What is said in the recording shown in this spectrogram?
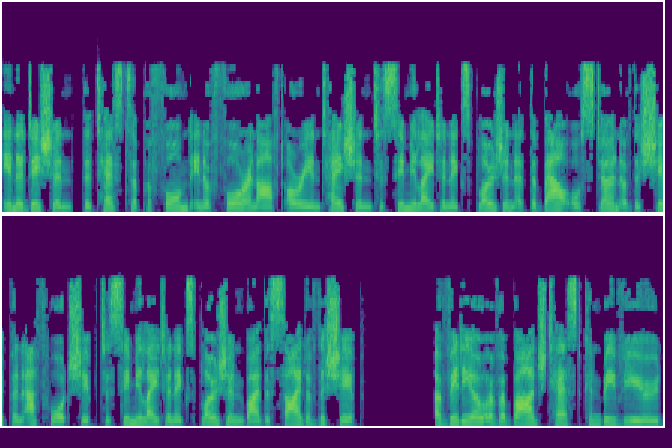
In addition, the tests are performed in a fore and aft orientation to simulate an explosion at the bow or stern of the ship and athwartship to simulate an explosion by the side of the ship. A video of a barge test can be viewed.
